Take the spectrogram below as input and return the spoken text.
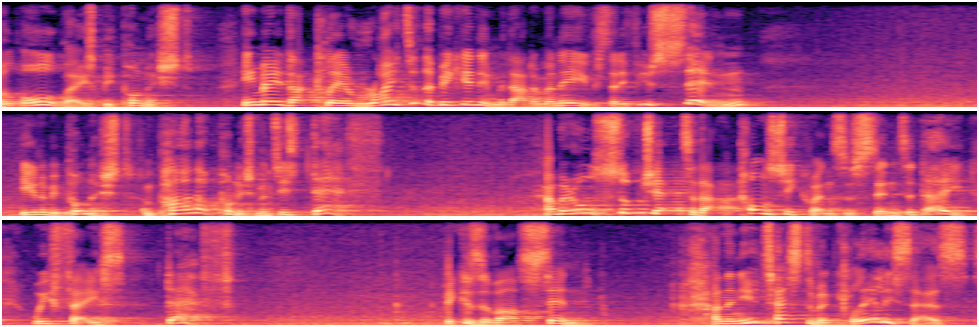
will always be punished. He made that clear right at the beginning with Adam and Eve. He said, if you sin, you're going to be punished. And part of that punishment is death. And we're all subject to that consequence of sin today. We face death because of our sin. And the New Testament clearly says,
